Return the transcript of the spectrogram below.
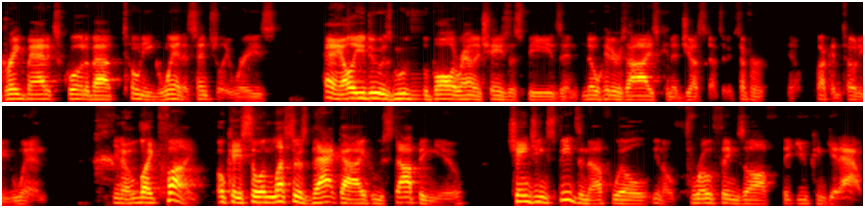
Greg Maddux quote about Tony Gwynn, essentially, where he's, hey, all you do is move the ball around and change the speeds, and no hitter's eyes can adjust it, except for, you know, fucking Tony Gwynn. You know, like, fine. Okay, so unless there's that guy who's stopping you, changing speeds enough will, you know, throw things off that you can get out.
